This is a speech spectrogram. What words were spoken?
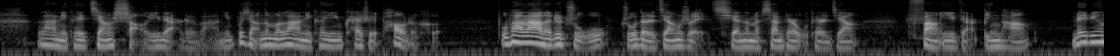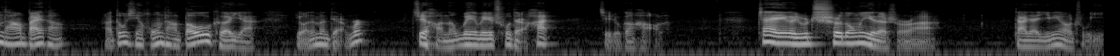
辣你可以姜少一点，对吧？你不想那么辣，你可以用开水泡着喝。不怕辣的就煮，煮点姜水，切那么三片五片姜，放一点冰糖，没冰糖白糖啊都行，红糖都可以啊，有那么点味儿。最好能微微出点汗，这就更好了。再一个就是吃东西的时候啊，大家一定要注意，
